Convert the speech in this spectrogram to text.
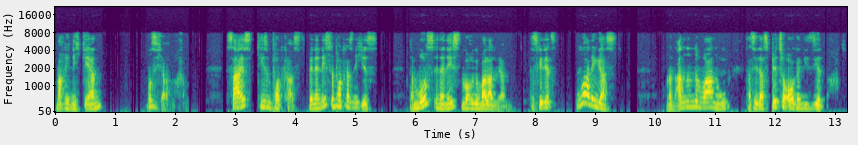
Mache ich nicht gern, muss ich aber machen. Das heißt, diesen Podcast, wenn der nächste Podcast nicht ist, dann muss in der nächsten Woche geballert werden. Das geht jetzt nur an den Gast. Und an andere eine Warnung, dass ihr das bitte organisiert macht.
